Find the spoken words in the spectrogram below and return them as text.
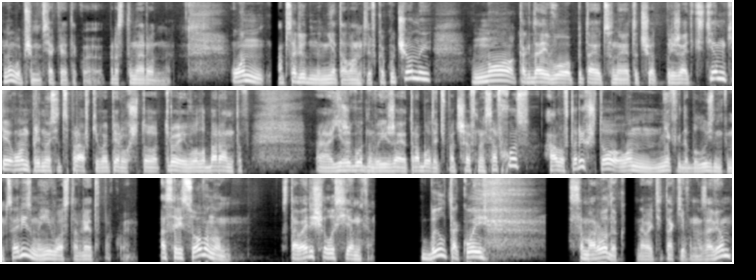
ну, в общем, всякое такое простонародное. Он абсолютно не талантлив как ученый, но когда его пытаются на этот счет прижать к стенке, он приносит справки, во-первых, что трое его лаборантов а, ежегодно выезжают работать в подшефный совхоз, а во-вторых, что он некогда был узником царизма и его оставляют в покое. А срисован он с товарища Лысенко. Был такой самородок, давайте так его назовем,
